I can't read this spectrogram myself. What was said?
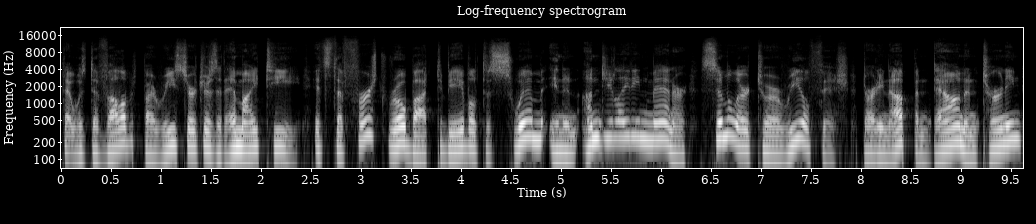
that was developed by researchers at MIT. It's the first robot to be able to swim in an undulating manner similar to a real fish, darting up and down and turning.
